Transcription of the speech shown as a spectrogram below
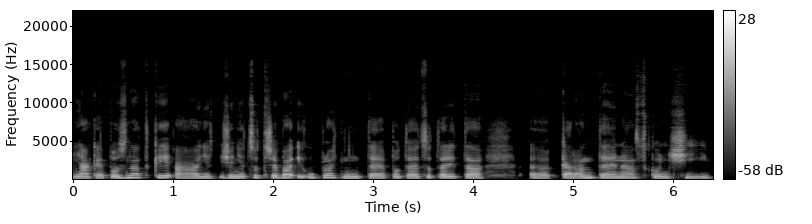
nějaké poznatky a že něco třeba i uplatníte po té, co tady ta karanténa skončí.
